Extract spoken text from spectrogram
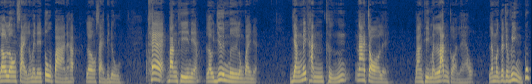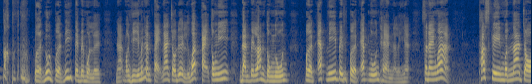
เราลองใส่ลงไปในตู้ปลานะครับ เราลองใส่ไปดู แค่บางทีเนี่ยเรายื่นมือลงไปเนี่ยยังไม่ทันถึงหน้าจอเลย บางทีมันลั่นก่อนแล้ว แล้วมันก็จะวิ่งปุ๊กปักปุ๊กปักเปิดนู่นเปิดนี่เต็มไปหมดเลยนะบางทียังไม่ทันแตะหน้าจอด้วย หรือว่าแตะตรงนี้ดันไปลั่นตรงนู้น เปิดแอปนี้ไปเปิดแอปนู้นแทนอะไรเงี้ยแสดงว่า ทัชสกรีนบนหน้าจอ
